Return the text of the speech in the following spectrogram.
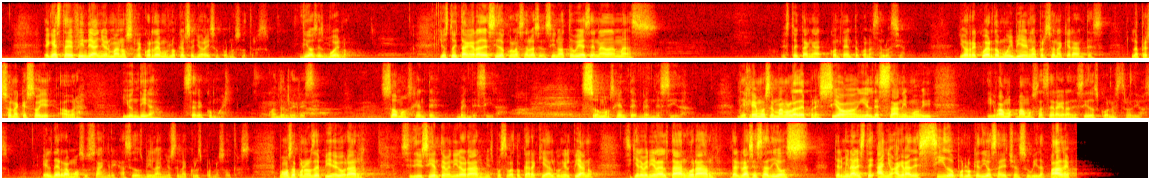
En este fin de año, hermanos, recordemos lo que el Señor hizo por nosotros. Dios es bueno. Yo estoy tan agradecido con la salvación. Si no tuviese nada más, estoy tan contento con la salvación. Yo recuerdo muy bien la persona que era antes, la persona que soy ahora. Y un día seré como Él, cuando Él regrese. Somos gente bendecida. Somos gente bendecida. Dejemos, hermano, la depresión y el desánimo y, vamos, vamos a ser agradecidos con nuestro Dios. Él derramó su sangre hace dos mil años en la cruz por nosotros. Vamos a ponernos de pie y orar. Si Dios siente venir a orar, mi esposa va a tocar aquí algo en el piano. Si quiere venir al altar, orar, dar gracias a Dios, terminar este año agradecido por lo que Dios ha hecho en su vida. Padre.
